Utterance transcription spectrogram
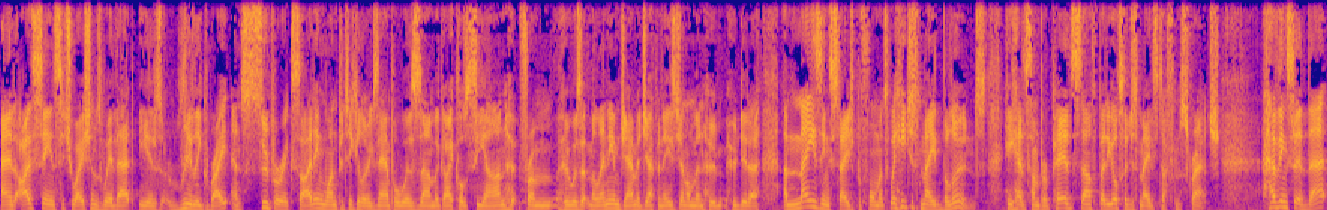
And I've seen situations where that is really great and super exciting. One particular example was um, a guy called Sian from who was at Millennium Jam, a Japanese gentleman who who did a amazing stage performance where he just made balloons. He had some prepared stuff, but he also just made stuff from scratch. Having said that,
